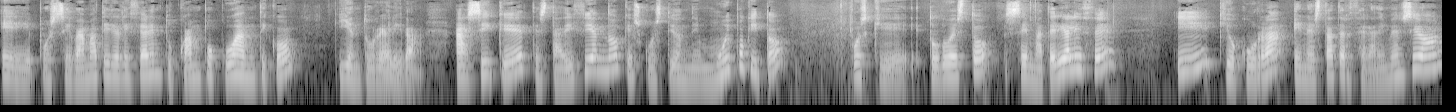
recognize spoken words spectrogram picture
eh, pues se va a materializar en tu campo cuántico y en tu realidad. Así que te está diciendo que es cuestión de muy poquito, pues que todo esto se materialice y que ocurra en esta tercera dimensión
